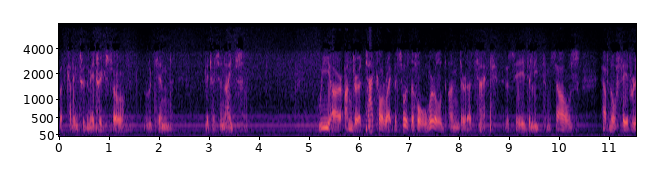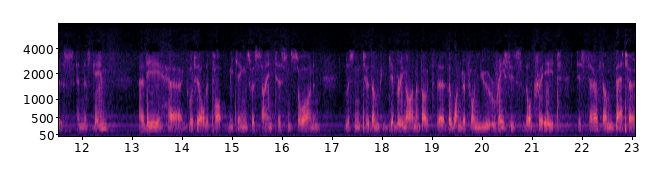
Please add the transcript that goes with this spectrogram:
with Cutting Through the Matrix, so look in later tonight. We are under attack, all right, but so is the whole world under attack. As I say, delete themselves, have no favorites in this game. Uh, they uh, go to all the top meetings with scientists and so on and listen to them gibbering on about the, the wonderful new races they'll create to serve them better,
